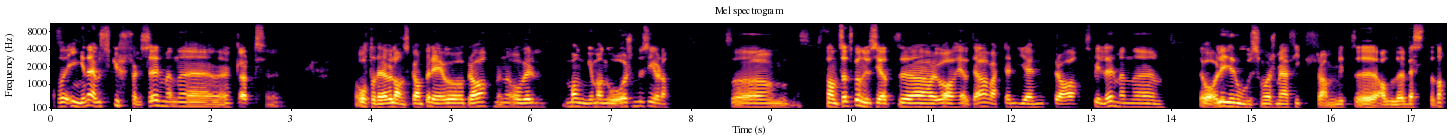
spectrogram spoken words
altså Ingen er jo skuffelser, men uh, klart 38 landskamper er jo bra, men over mange, mange år, som du sier, da. Så sånn sett kan du si at jeg har jo hele tida vært en jevnt bra spiller, men eh, det var vel i Rosenborg som jeg fikk fram mitt eh, aller beste, da.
